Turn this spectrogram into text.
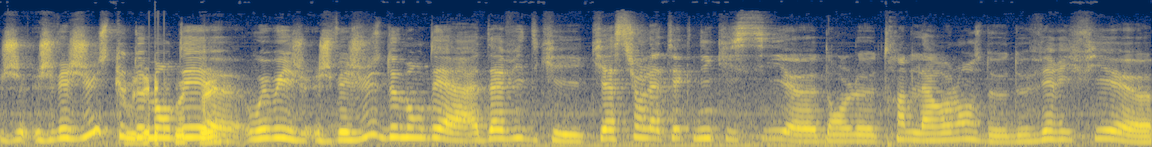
Je, je vais juste Je demander, écoute, euh, oui, oui, je, je vais juste demander à, à David qui, qui assure la technique ici euh, dans le train de la relance de, de vérifier euh,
